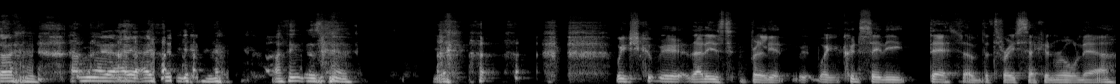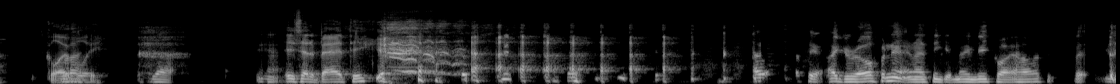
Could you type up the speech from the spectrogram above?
so I mean, I, I, I think I think there's yeah. we could be, that is brilliant. We could see the death of the three second rule now globally. Yeah. Yeah. Is that a bad thing? I, I grew up in it, and I think it made me quite hard. But you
